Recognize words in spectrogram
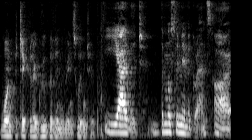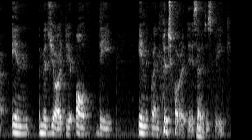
one particular group of immigrants, wouldn't you? Yeah, I would. The Muslim immigrants are in a majority of the immigrant majority, so to speak.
